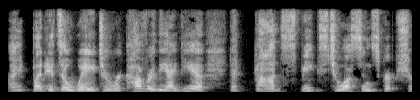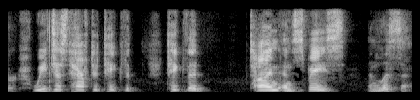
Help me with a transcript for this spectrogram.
right? But it's a way to recover the idea that God speaks to us in scripture. We just have to take the, take the time and space and listen.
